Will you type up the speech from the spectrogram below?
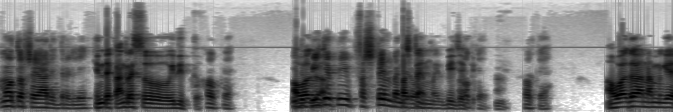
ಮೂವತ್ತು ವರ್ಷ ಯಾರಿದ್ರಲ್ಲಿ ಹಿಂದೆ ಕಾಂಗ್ರೆಸ್ ಇದಿತ್ತು. ಓಕೆ ಅವಾಗ- BJP first time first time ಇದು ಬಿಜೆಪಿ. ಓಕೆ ಅವಾಗ ನಮ್ಗೆ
